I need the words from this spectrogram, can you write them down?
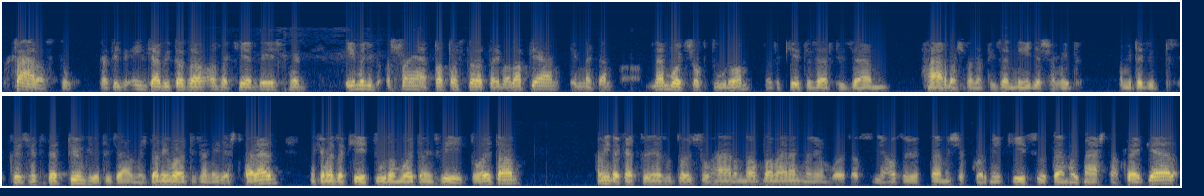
Fárasztó. Tehát így, inkább itt az a, az a kérdés, hogy én mondjuk a saját tapasztalataim alapján, én nekem nem volt sok túrom, tehát a 2013-as meg a 14-es, amit, amit együtt közvetítettünk, ugye a 13-as Danival, a 14-est veled, nekem ez a két túrom volt, amit végig toltam. Ha mind a kettőnél az utolsó három napban már nem nagyon volt az, hogy én hazajöttem, és akkor még készültem, hogy másnap reggel,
